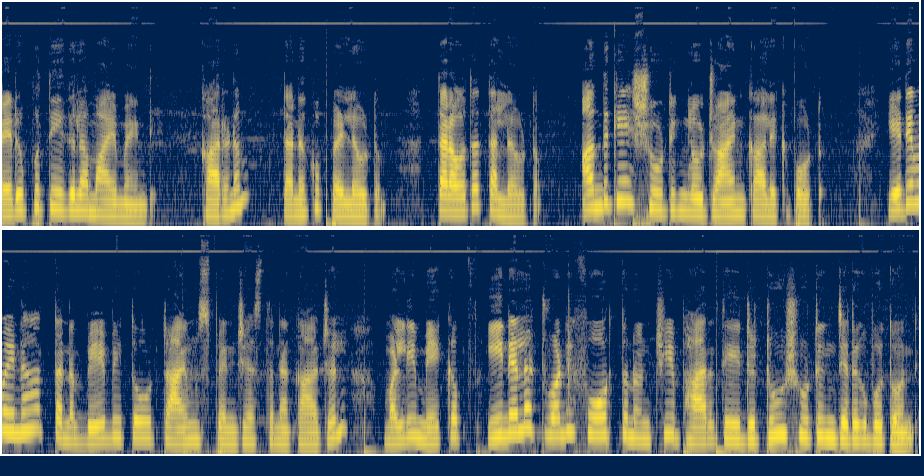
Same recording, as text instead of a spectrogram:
మెరుపు తీగల మాయమైంది. కారణం తనకు పెళ్ళవటం తర్వాత తల్లవటం. అందుకే షూటింగ్లో జాయిన్ కాలేకపోవటం. ఏదేమైనా తన బేబీతో టైం స్పెండ్ చేస్తున్న కాజల్ మళ్ళీ మేకప్ ఈ నెల ట్వంటీ ఫోర్త్ నుంచి భారతీయ టూ షూటింగ్ జరగబోతోంది.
